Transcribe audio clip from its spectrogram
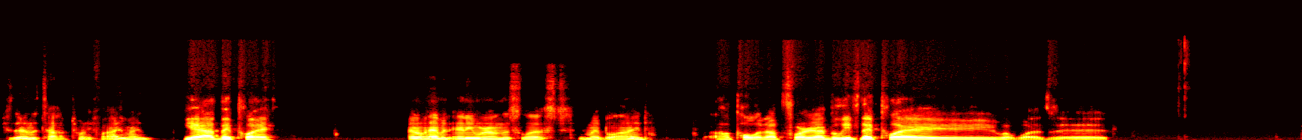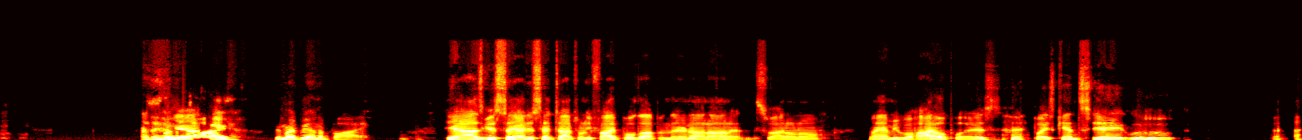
because they're in the top twenty-five, right? Yeah, they play. I don't have it anywhere on this list. Am I blind? I'll pull it up for you. I believe they play. What was it? Are they But on yeah. a buy? They might be on a buy. Yeah, I was gonna say I just had top twenty-five pulled up and they're not on it, so I don't know. Miami of Ohio plays plays Kent State. Woohoo!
